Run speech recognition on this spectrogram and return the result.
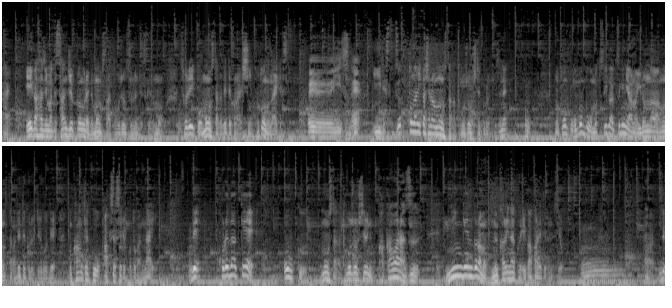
はい、映画始まって30分ぐらいでモンスター登場するんですけどもそれ以降モンスターが出てこないシーンほとんどないです。えー、いいですね。いいです。ずっと何かしらのモンスターが登場してくるんですね。うん。もうポンポコポンポコもう次から次にあのいろんなモンスターが出てくるということでもう観客を飽きさせることがない。でこれだけ多くモンスターが登場しているにもかかわらず人間ドラマも抜かりなく描かれてるんですよ。はい、で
